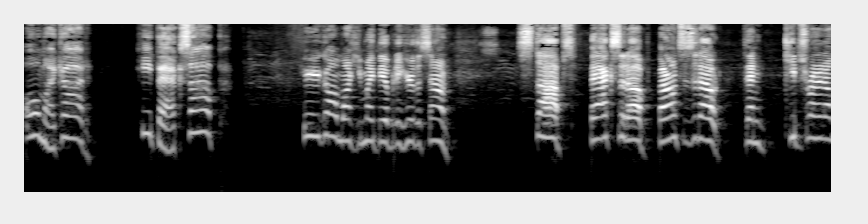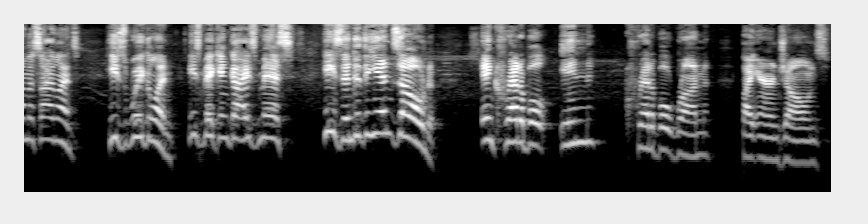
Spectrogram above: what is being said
Oh my God, he backs up. Here you go, Mark. You might be able to hear the sound. Stops, backs it up, bounces it out, then keeps running down the sidelines. He's wiggling. He's making guys miss. He's into the end zone. Incredible, incredible incredible run by Aaron Jones.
